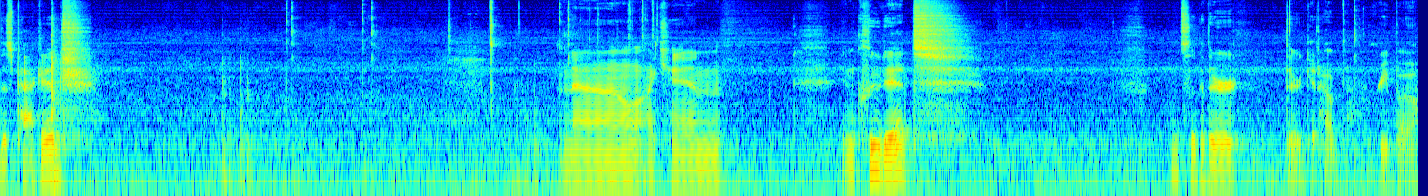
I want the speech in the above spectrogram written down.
this package. Now I can include it. Let's look at their their GitHub repo.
